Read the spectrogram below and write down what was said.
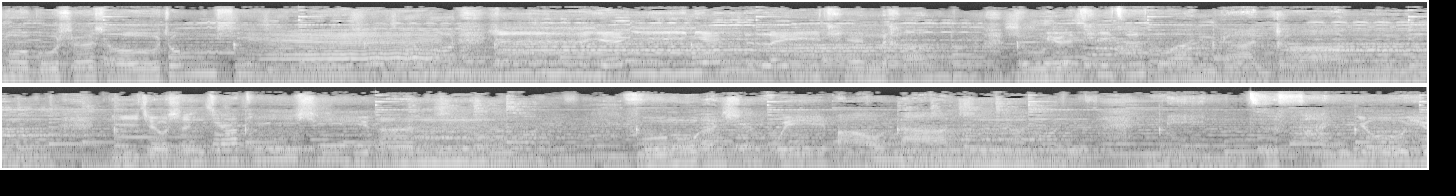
母不舍手中线，天寒，如愿妻子断肝肠。地久身家体恤恩，父母恩深回报难。名字凡有缘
